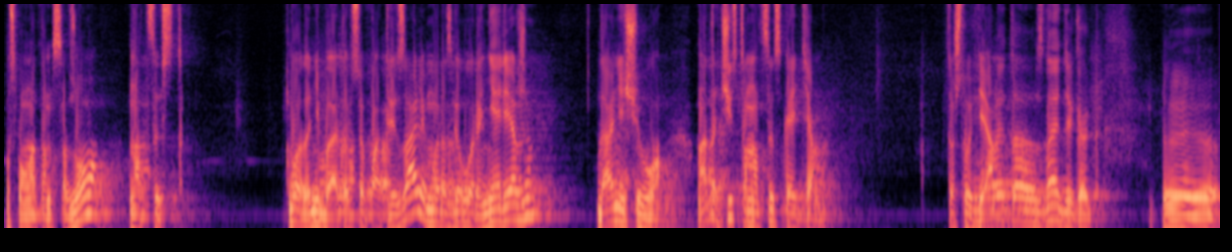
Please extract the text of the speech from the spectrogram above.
условно там с Азова, нацист, вот, они бы это все поотрезали, мы разговоры не режем, да, ничего. Это чисто нацистская тема. То, что у тебя... Ну, это, знаете, как э,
